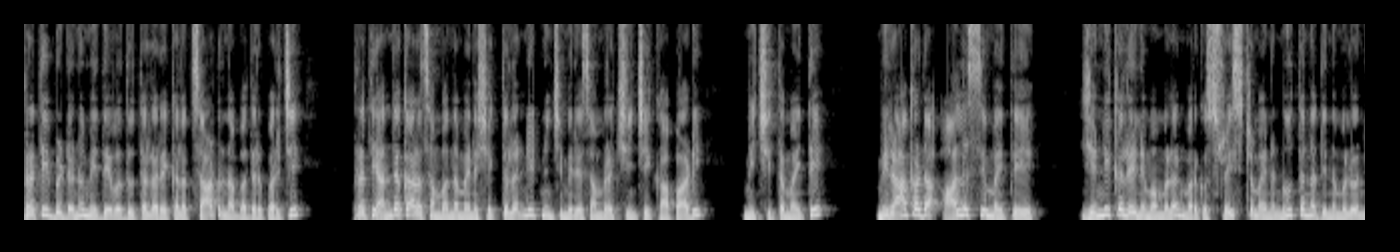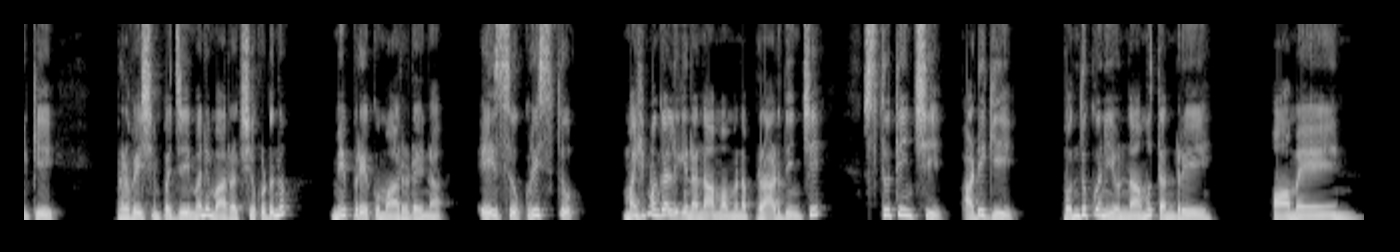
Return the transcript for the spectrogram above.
ప్రతి బిడ్డను మీ దేవదూతల రేఖల చాటున భద్రపరిచి ప్రతి అంధకార సంబంధమైన శక్తులన్నిటి నుంచి మీరే సంరక్షించి కాపాడి మీ చిత్తమైతే మీరాకడ ఆలస్యమైతే ఎన్నికలేని మమ్మలను మరొక శ్రేష్టమైన నూతన దినములోనికి ప్రవేశింపజేయమని మా రక్షకుడును మీ ప్రియకుమారుడైన యేసు క్రీస్తు మహిమ కలిగిన నామమ్మన ప్రార్థించి స్తుతించి అడిగి పొందుకొని ఉన్నాము తండ్రి. ఆమెన్.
